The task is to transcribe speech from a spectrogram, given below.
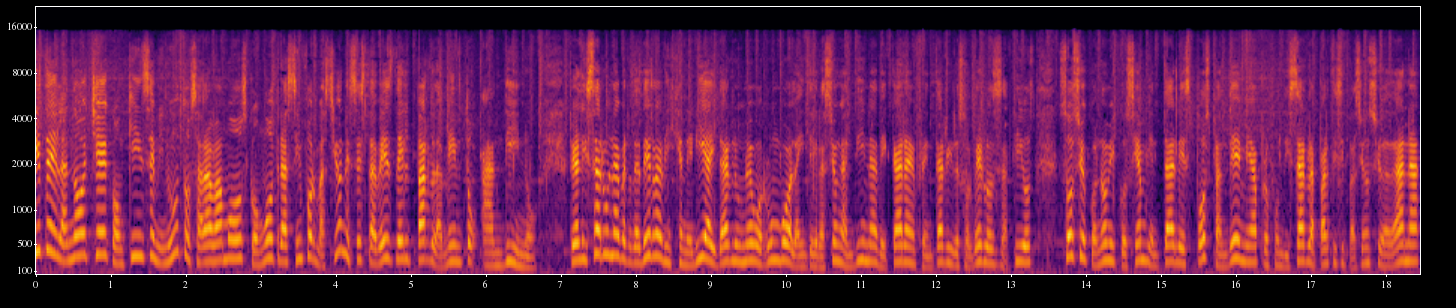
7 de la noche con 15 minutos. Ahora vamos con otras informaciones, esta vez del Parlamento andino realizar una verdadera ingeniería y darle un nuevo rumbo a la integración andina de cara a enfrentar y resolver los desafíos socioeconómicos y ambientales post pandemia, profundizar la participación ciudadana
